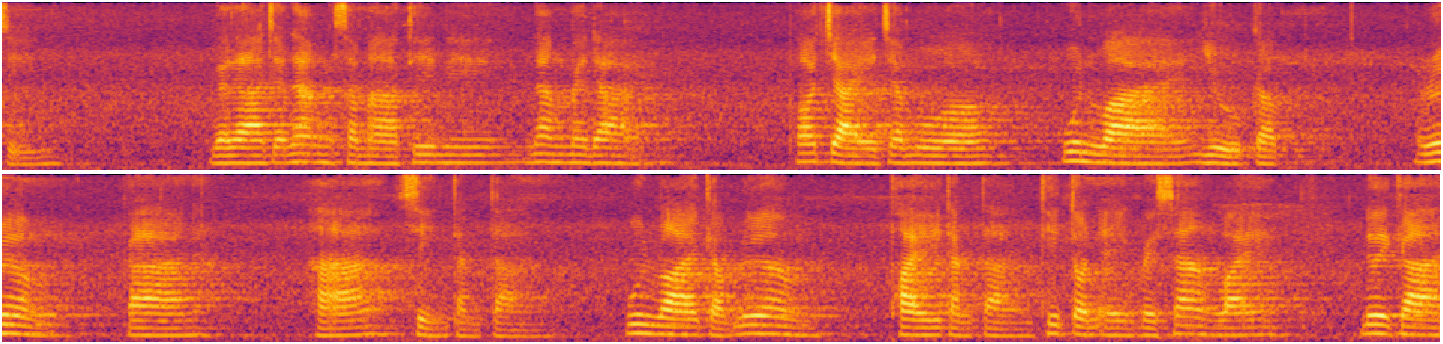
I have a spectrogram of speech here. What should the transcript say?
ศีล เวลาจะนั่งสมาธินี้นั่งไม่ได้ เพราะใจจะมัววุ่นวายอยู่กับเรื่องการหาสิ่งต่างๆ วุ่นวายกับเรื่องภัยต่างๆ ที่ตนเองไปสร้างไว้ ด้วยการ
